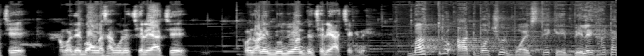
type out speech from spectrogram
আছে, আমাদের গঙ্গাসাগরের ছেলে আছে, আমাদের অনেক দূর দূরান্তের ছেলে আছে এখানে। মাত্র আট বছর বয়স থেকে বেলেঘাটা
